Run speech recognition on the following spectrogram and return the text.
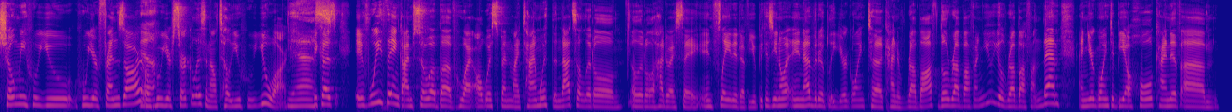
"Show me who you who your friends are or who your circle is, and I'll tell you who you are." Yes. Because if we think I'm so above who I always spend my time with, then that's a little, a little, how do I say, inflated of you. Because you know what? Inevitably, you're going to kind of rub off. They'll rub off on you. You'll rub off on them, and you're going to be a whole kind of. Um,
